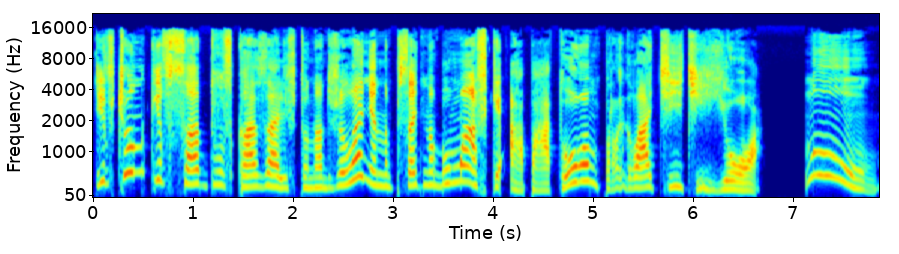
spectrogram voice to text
Девчонки в саду сказали, что надо желание написать на бумажке, а потом проглотить ее. Ну,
